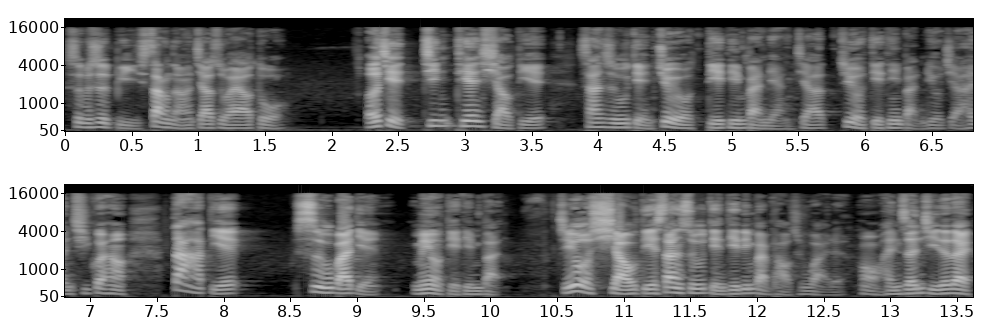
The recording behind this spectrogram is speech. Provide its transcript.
是不是比上涨的加速还要多？而且今天小跌三十五点就有跌停板两家，就有跌停板六家，很奇怪哈，大跌四五百点没有跌停板。只有小跌三十五点跌停板跑出来了哦，很神奇，对不对？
